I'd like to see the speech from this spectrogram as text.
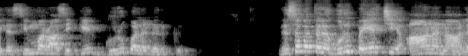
இந்த சிம்ம ராசிக்கு குரு பலன் இருக்கு. ரிஷபத்துல குரு பெயர்ச்சி ஆனனால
